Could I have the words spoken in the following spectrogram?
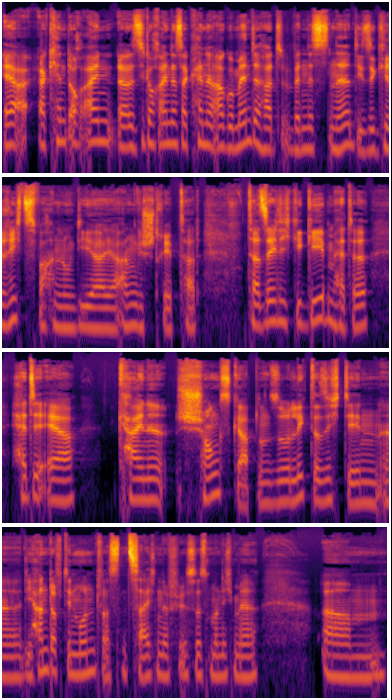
er erkennt auch ein, er sieht auch ein, dass er keine Argumente hat, wenn es ne, diese Gerichtsverhandlung, die er ja angestrebt hat, tatsächlich gegeben hätte, hätte er keine Chance gehabt. Und so legt er sich den, äh, die Hand auf den Mund, was ein Zeichen dafür ist, dass man nicht mehr, ähm,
